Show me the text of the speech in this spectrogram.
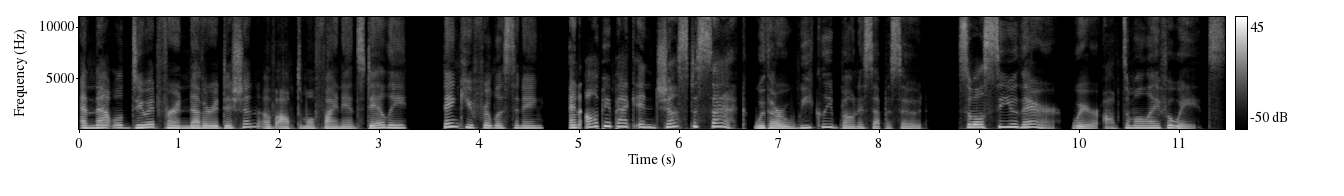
And that will do it for another edition of Optimal Finance Daily. Thank you for listening, and I'll be back in just a sec with our weekly bonus episode. So I'll see you there where your optimal life awaits.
